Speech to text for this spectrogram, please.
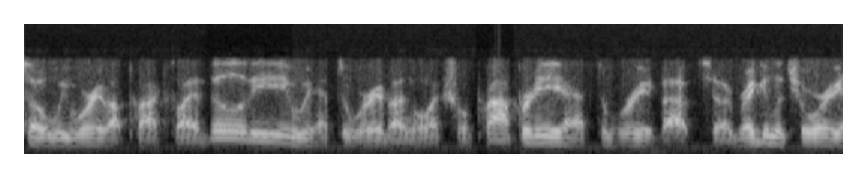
So we worry about product liability. We have to worry about intellectual property. I have to worry about uh, regulatory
